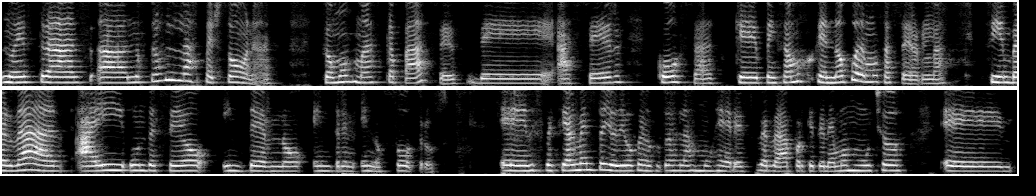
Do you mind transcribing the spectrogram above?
Nuestras, uh, las personas somos más capaces de hacer cosas que pensamos que no podemos hacerla si en verdad hay un deseo interno entre en nosotros. Eh, especialmente yo digo que nosotras las mujeres, ¿verdad? Porque tenemos muchos, eh,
